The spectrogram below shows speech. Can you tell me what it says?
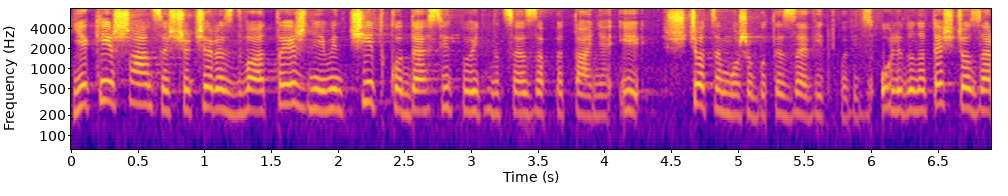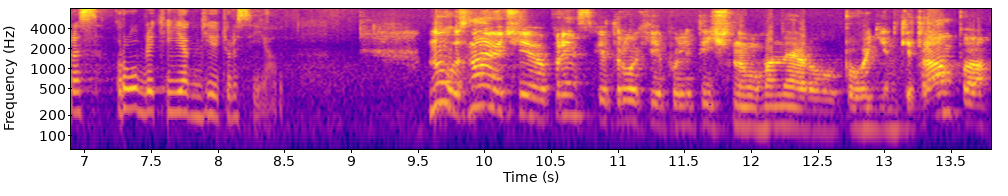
Які шанси, що через два тижні він чітко дасть відповідь на це запитання? І що це може бути за відповідь з огляду на те, що зараз роблять і як діють росіяни? Ну, знаючи, в принципі, трохи політичну манеру поведінки Трампа,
